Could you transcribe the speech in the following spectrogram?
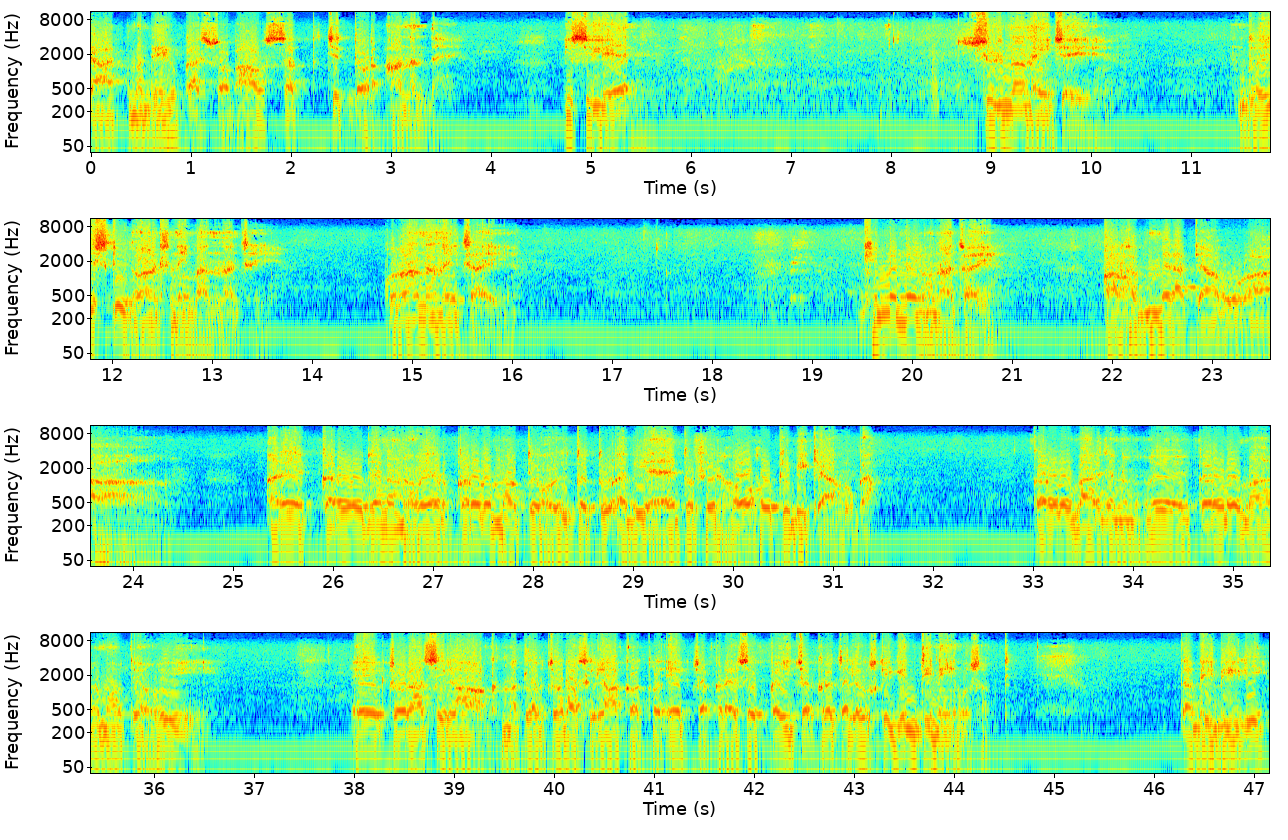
आत्मदेव का स्वभाव सत्य चित्त और आनंद है। इसीलिए चिड़ना नहीं चाहिए। द्वेष की गांठ नहीं बांधना चाहिए। कुराना नहीं चाहिए। खिन्न नहीं होना चाहिए। और अब मेरा क्या होगा? अरे करोड़ों जन्म हुए और करोड़ों मौतें हुई तो तू अभी है तो फिर हो हो के भी क्या होगा? करोड़ों बार जन्म हुए, करोड़ों बार मौतें हुई। एक चौरासी लाख मतलब चौरासी लाख तो एक चक्र, ऐसे कई चक्र चले उसकी गिनती नहीं हो सकती। तभी भी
